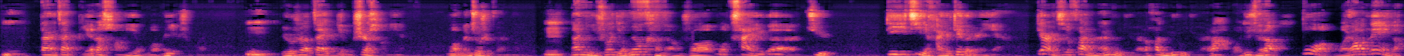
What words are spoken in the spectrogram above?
嗯但是在别的行业我们也是观众。嗯比如说在影视行业，我们就是观众。嗯，那你说有没有可能说，我看一个剧，第一季还是这个人演，第二季换男主角了，换女主角了，我就觉得不，我要那个，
